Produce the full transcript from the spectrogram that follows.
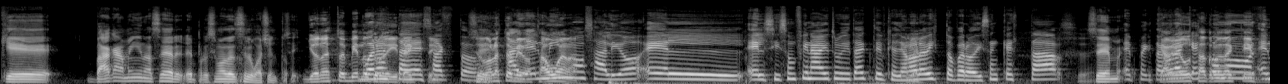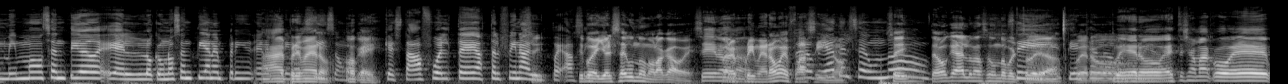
que va camino a ser el próximo Denzel Washington. Sí, Yo no estoy viendo Bueno, True está Detective. exacto. No lo estoy viendo, Ayer está mismo buena. salió el, el season final de True Detective, que yo no lo he visto, pero dicen que está Sí, espectacular. Que, es True como Detective. el mismo sentido, de- el- lo que uno sentía en el, pri- en Ah, el primer primero, season, ok. que estaba fuerte hasta el final. Sí. Pues así. Sí, porque yo el segundo no lo acabé. Sí, no, pero no. el primero me Pero fascinó. fíjate, el segundo- Sí, tengo que darle una segunda Sí, oportunidad. pero Pero este chamaco es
